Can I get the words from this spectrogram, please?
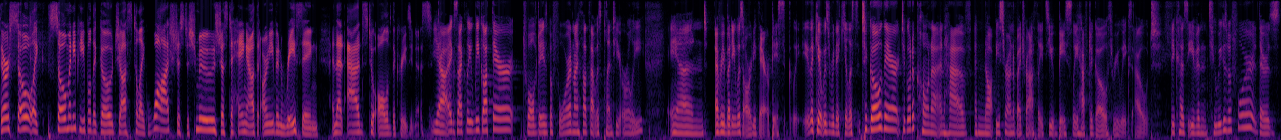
There are so like so many people that go just to like watch, just to schmooze, just to hang out that aren't even racing, and that adds to all of the craziness. Yeah, exactly. We got there 12 days before, and I thought that was plenty early. And everybody was already there, basically. Like it was ridiculous to go there, to go to Kona and have and not be surrounded by triathletes. You basically have to go three weeks out because even two weeks before, there's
